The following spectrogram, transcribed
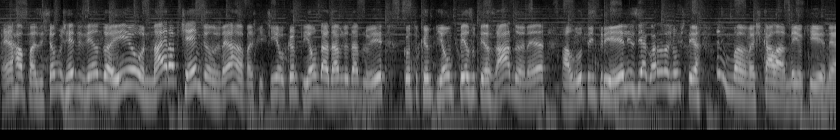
É, rapaz, estamos revivendo aí o Night of Champions, né, rapaz? Que tinha o campeão da WWE contra o campeão peso pesado, né? A luta entre eles e agora nós vamos ter uma, uma escala meio que, né,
